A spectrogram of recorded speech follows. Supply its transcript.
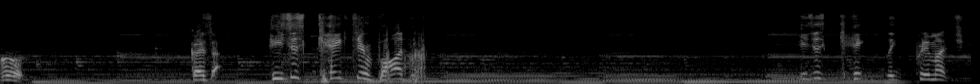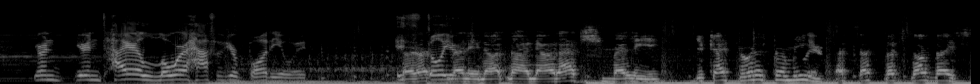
Oh, Guys, he just kicked your body. He just kicked, like, pretty much your your entire lower half of your body away. He now that's stole your. smelly. Not, now, now that's smelly. You can't do it for me. That's that's that's not nice.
